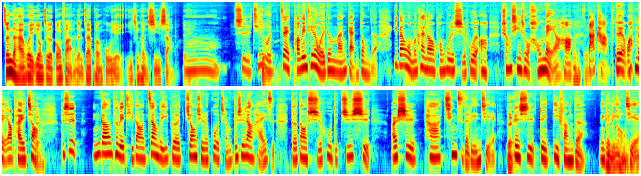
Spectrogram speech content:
真的还会用这个功法的人，在澎湖也已经很稀少。对，哦，是，其实我在旁边听了，我也都蛮感动的。一般我们看到澎湖的石沪，啊，双星说好美啊，哈，打卡，对，完美要拍照。可是您刚刚特别提到这样的一个教学的过程，不是让孩子得到石沪的知识，而是他亲子的连结，对，更是对地方的那个连接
